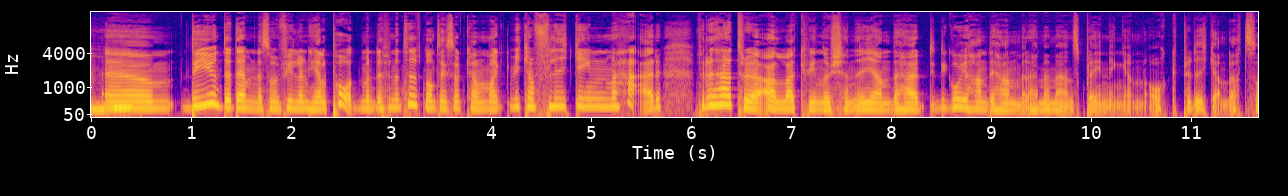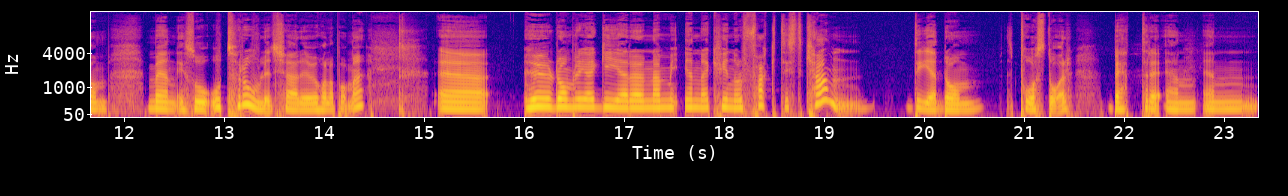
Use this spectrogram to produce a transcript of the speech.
Mhm. Ehm, det är ju inte ett ämne som fyller en hel podd, men definitivt någonting som kan man, vi kan flika in med här. För det här tror jag alla kvinnor känner igen. Det, här, det, det går ju hand i hand med det här med mansplainingen och predikandet som män är så otroligt kära i att hålla på med. Eh, hur de reagerar när, när kvinnor faktiskt kan det de påstår bättre än, än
